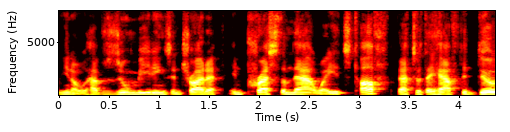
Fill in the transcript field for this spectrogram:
you know have Zoom meetings and try to impress them that way. It's tough. That's what they have to do.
